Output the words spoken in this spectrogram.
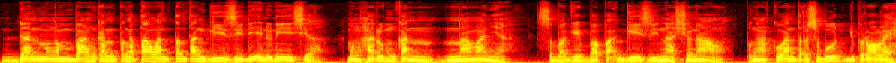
dan mengembangkan pengetahuan tentang gizi di Indonesia, mengharumkan namanya sebagai Bapak Gizi Nasional. Pengakuan tersebut diperoleh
